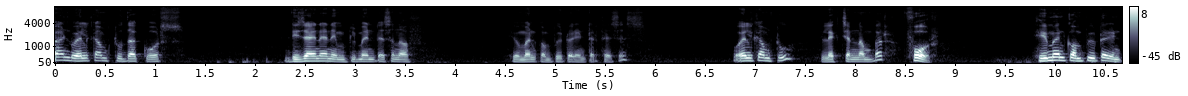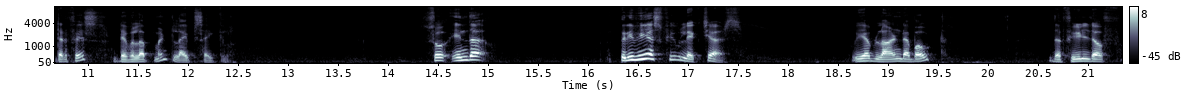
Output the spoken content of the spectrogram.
and welcome to the course Design and Implementation of Human Computer Interfaces. Welcome to lecture number 4 Human Computer Interface Development Life Cycle. So, in the previous few lectures we have learned about the field of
